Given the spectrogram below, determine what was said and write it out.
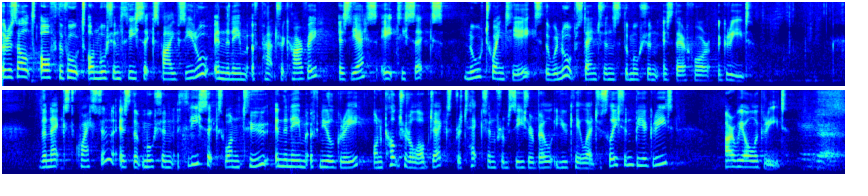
The result of the vote on motion 3650 in the name of Patrick Harvey is yes 86, No 28. There were no abstentions. The motion is therefore agreed. The next question is that motion 3612 in the name of Neil Gray on cultural objects protection from seizure bill UK legislation be agreed. Are we all agreed? Yes.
